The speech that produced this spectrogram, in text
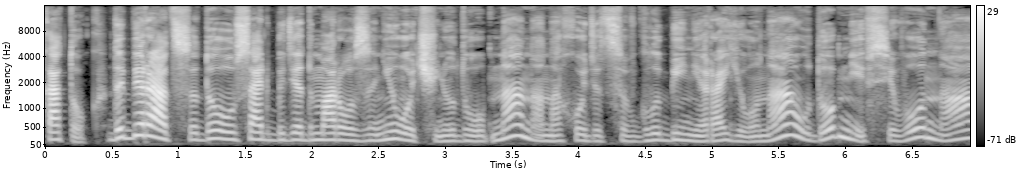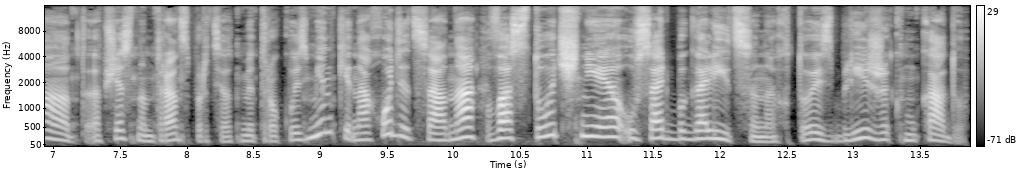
каток. Добираться до усадьбы Деда Мороза не очень удобно. Она находится в глубине района. Удобнее всего на общественном транспорте от метро Кузьминки. Находится она восточнее усадьбы Голицыных, то есть ближе к МКАДу.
